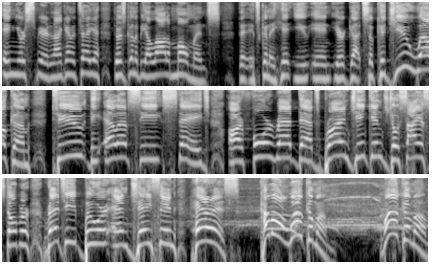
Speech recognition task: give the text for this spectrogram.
in your spirit. And I'm going to tell you, there's going to be a lot of moments that it's going to hit you in your gut. So could you welcome to the LFC stage our four red dads, Brian Jenkins, Josiah Stober, Reggie Boer, and Jason Harris. Come on, welcome them. Welcome them.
